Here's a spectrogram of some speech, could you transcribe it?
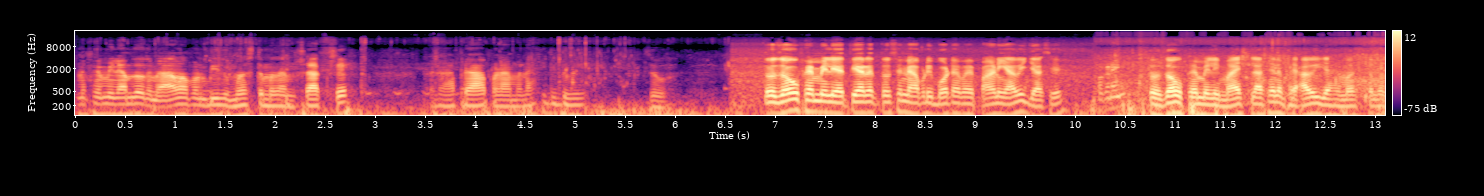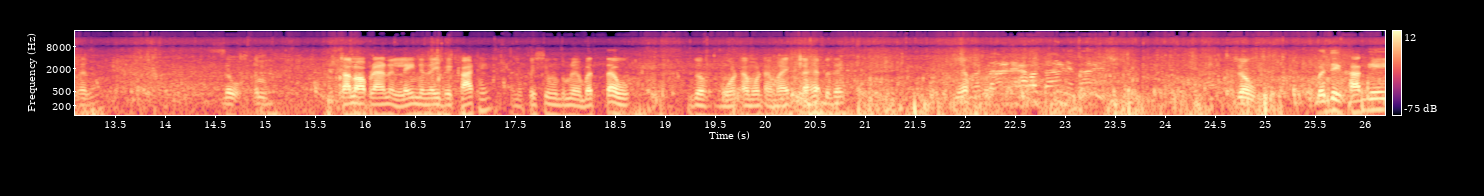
અને ફેમિલી આમ તો તમે આમાં પણ બીજું મસ્ત મજાનું શાક છે. અને આપણે આ પણ આમાં નાખી દીધું છે. જો. તો જવું ફેમિલી અત્યારે તો છે ને આપણી બોટે ભાઈ પાણી આવી જશે તો જવું ફેમિલી માછલા છે ને ભાઈ આવી જશે મસ્ત મજાના. જો તમે ચાલો આપણે આને લઈને જઈએ ભાઈ કાંઠે. અને પછી હું તમને બતાવું. જો મોટા મોટા માછલા છે બધા જવું. બધી ખાગી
